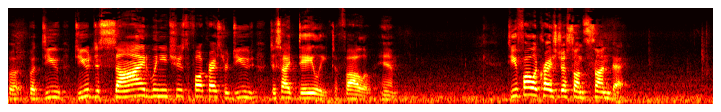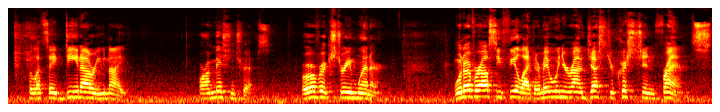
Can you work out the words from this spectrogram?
But, but do, you, do you decide when you choose to follow Christ, or do you decide daily to follow Him? Do you follow Christ just on Sunday? For, let's say, Dina or Unite, or on mission trips, or over extreme winter, whenever else you feel like it, or maybe when you're around just your Christian friends,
